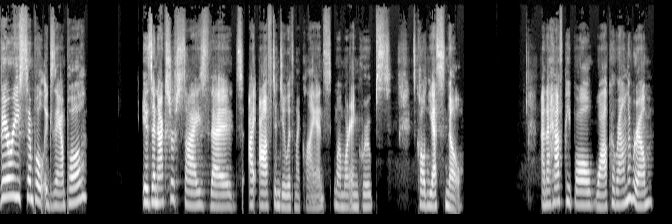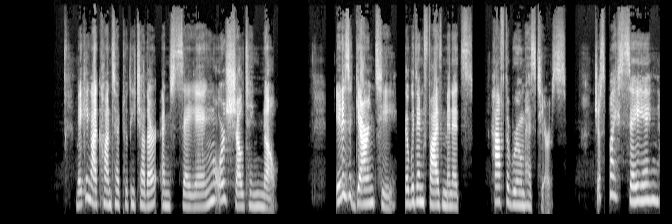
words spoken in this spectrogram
very simple example is an exercise that I often do with my clients when we're in groups. It's called Yes No. And I have people walk around the room, making eye contact with each other and saying or shouting no. It is a guarantee that within five minutes, half the room has tears just by saying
